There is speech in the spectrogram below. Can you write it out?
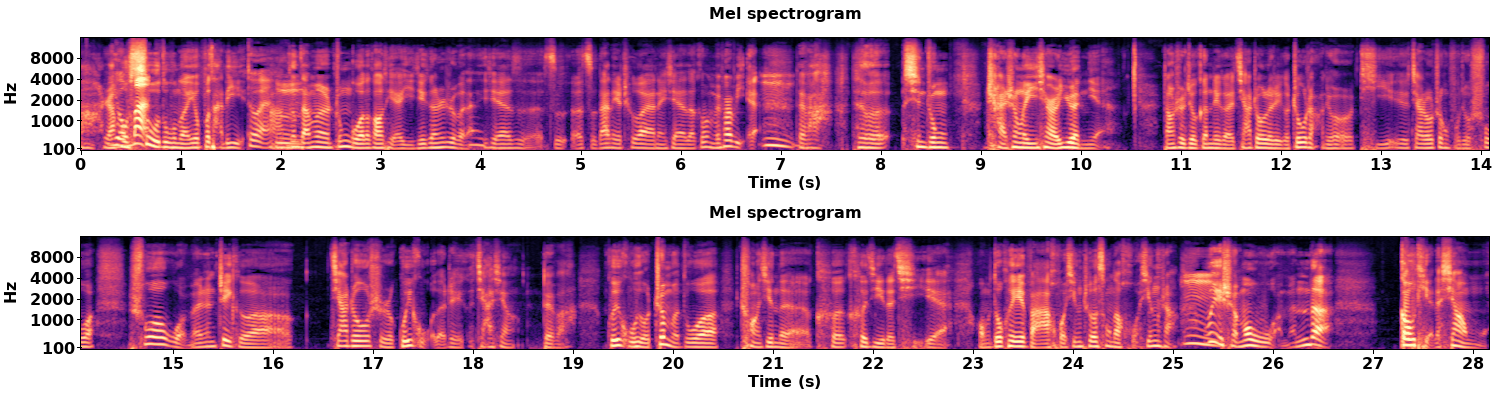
啊，然后速度呢又不咋地，对啊，嗯跟咱们中国的高铁以及跟日本的一些子子子弹列车呀、那些的根本没法比，嗯，对吧？他就心中产生了一下怨念，当时就跟这个加州的这个州长就提，加州政府就说说我们这个加州是硅谷的这个家乡，对吧？硅谷有这么多创新的科科技的企业，我们都可以把火星车送到火星上，嗯，为什么我们的高铁的项目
